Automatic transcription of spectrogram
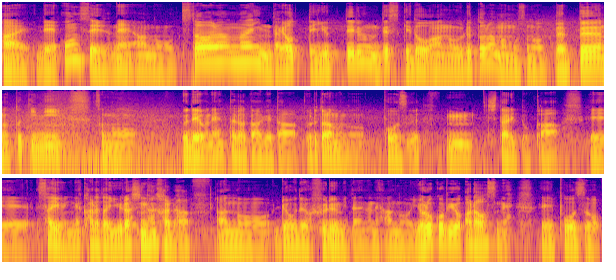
はいで音声じゃねあの伝わらないんだよって言ってるんですけどあのウルトラマンもそのブッブーの時にその腕をね高く上げたウルトラマンのポーズ、うん、したりとか、えー、左右にね体揺らしながらあの両腕を振るみたいなねあの喜びを表すね、えー、ポーズを、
